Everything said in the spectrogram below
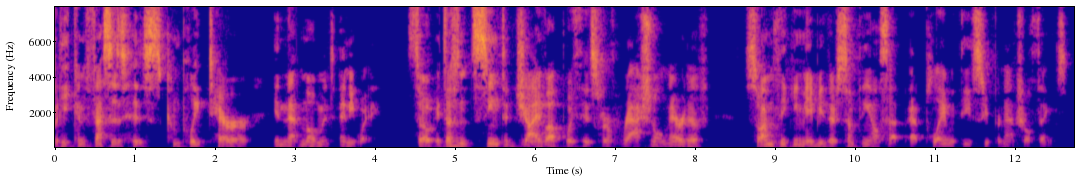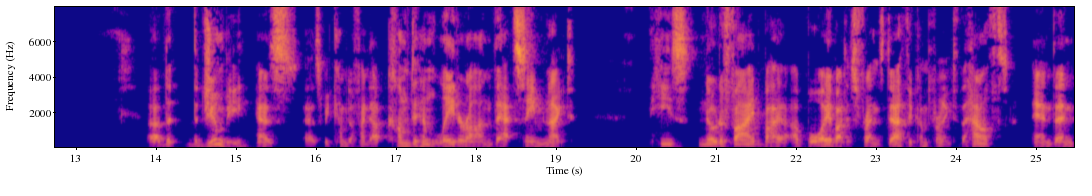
but he confesses his complete terror in that moment anyway. So it doesn't seem to jive up with his sort of rational narrative. So I'm thinking maybe there's something else at, at play with these supernatural things. Uh, the the Jumbi, as as we come to find out, come to him later on that same night. He's notified by a, boy about his friend's death, who comes running to the house, and then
